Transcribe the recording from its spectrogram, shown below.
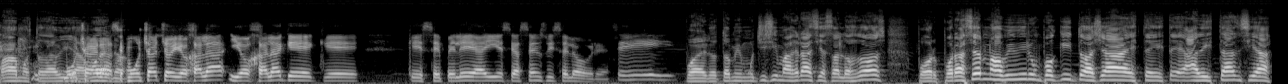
Vamos todavía. Muchas bueno. gracias, muchachos, y ojalá y ojalá que, que, que se pelee ahí ese ascenso y se logre. Sí. Bueno, Tommy, muchísimas gracias a los dos por, por hacernos vivir un poquito allá este, este, a distancia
